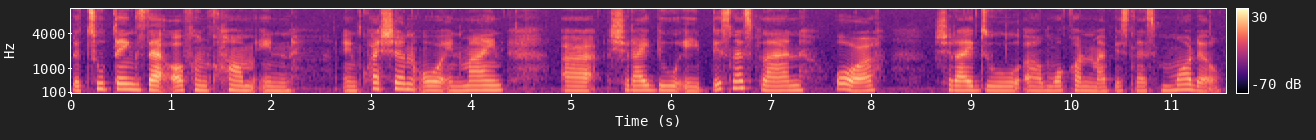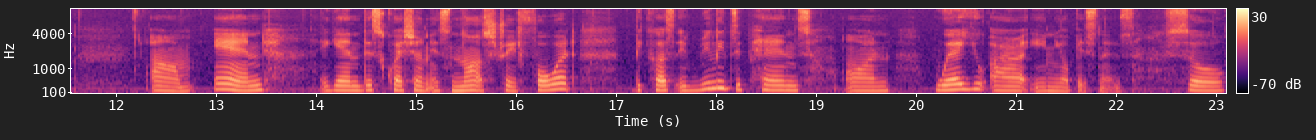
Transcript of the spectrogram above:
the two things that often come in in question or in mind are should I do a business plan or should I do um, work on my business model? Um, and again this question is not straightforward because it really depends on where you are in your business. So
